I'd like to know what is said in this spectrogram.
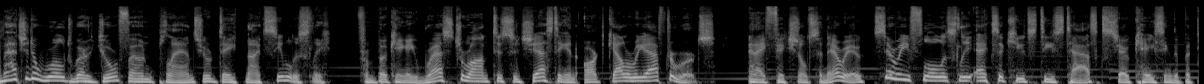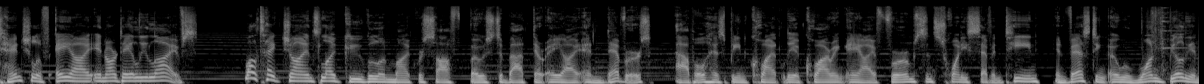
Imagine a world where your phone plans your date night seamlessly, from booking a restaurant to suggesting an art gallery afterwards. In a fictional scenario, Siri flawlessly executes these tasks, showcasing the potential of AI in our daily lives. While tech giants like Google and Microsoft boast about their AI endeavors, Apple has been quietly acquiring AI firms since 2017, investing over $1 billion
